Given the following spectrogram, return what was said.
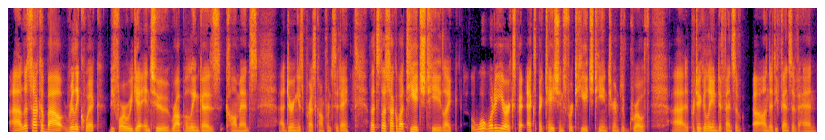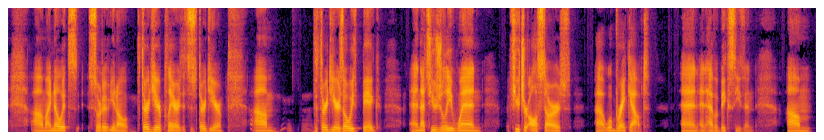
uh, let's talk about really quick before we get into Rob Pelinka's comments uh, during his press conference today. Let's let's talk about THT. Like, what what are your expe- expectations for THT in terms of growth, uh, particularly in defensive uh, on the defensive end? Um, I know it's sort of you know third year players. It's his third year. Um, the third year is always big, and that's usually when future all stars uh, will break out and and have a big season. Um,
